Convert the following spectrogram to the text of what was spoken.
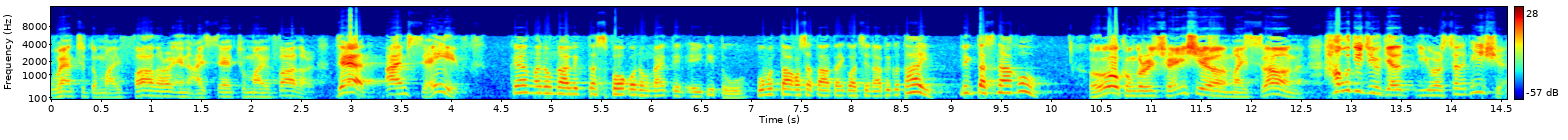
went to the, my father and I said to my father, Dad, I'm saved. Kaya nga nung naligtas po ako noong 1982, pumunta ako sa tatay ko at sinabi ko, Tay, ligtas na ako. Oh, congratulations, my son. How did you get your salvation?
